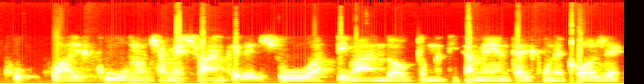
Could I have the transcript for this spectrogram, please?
qu- qualcuno ci ha messo anche del suo attivando automaticamente alcune cose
